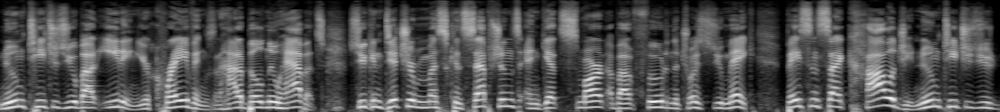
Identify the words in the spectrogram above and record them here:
Noom teaches you about eating, your cravings, and how to build new habits so you can ditch your misconceptions and get smart about food and the choices you make. Based in psychology, Noom teaches you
